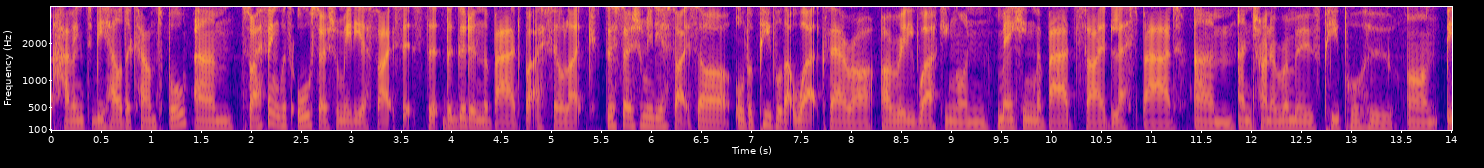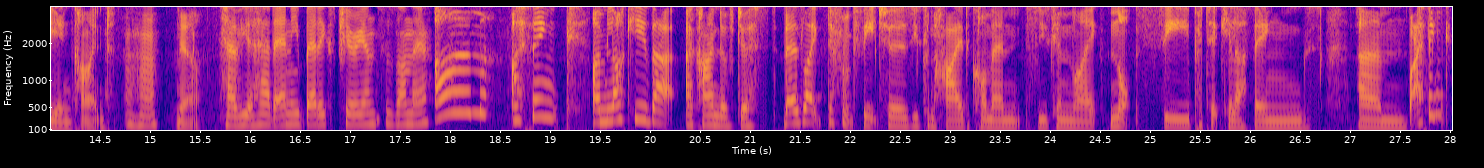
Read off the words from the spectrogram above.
having to be held accountable. Um, so I think with all social media sites, it's the, the good and the bad. But I feel like the social media sites are or the people that work there are are really working on making the bad side less bad um, and trying to remove people who aren't being kind. Mm-hmm. Yeah. Have you had any bad experiences on there? Um, I think I'm lucky that I kind of just there's like different features. You can hide comments. You can like not see particular things. Um, but I think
